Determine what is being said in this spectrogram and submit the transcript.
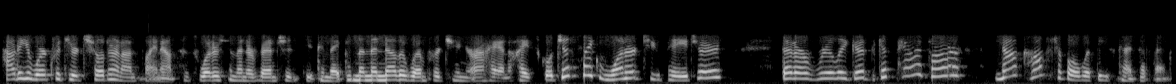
How do you work with your children on finances? What are some interventions you can make? And then another one for junior high and high school, just like one or two pages that are really good because parents are not comfortable with these kinds of things.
